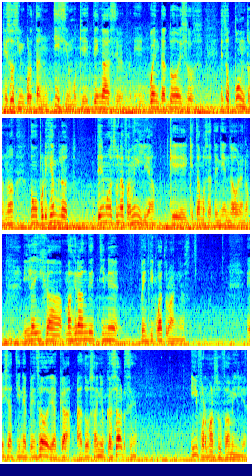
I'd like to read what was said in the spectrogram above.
Eso es importantísimo que tengas en cuenta todos esos, esos puntos, ¿no? Como por ejemplo, tenemos una familia que, estamos atendiendo ahora, ¿no? Y la hija más grande tiene 24 años. Ella tiene pensado de acá a dos años casarse y formar su familia.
